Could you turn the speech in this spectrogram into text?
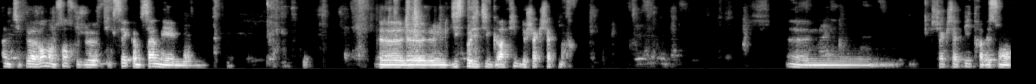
un petit peu avant, dans le sens où je fixais comme ça mes, euh, le, dispositif graphique de chaque chapitre. Chaque chapitre avait son,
